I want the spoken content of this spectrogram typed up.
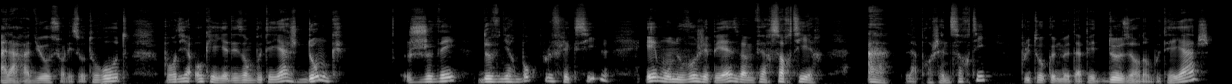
à la radio sur les autoroutes, pour dire ok, il y a des embouteillages, donc je vais devenir beaucoup plus flexible et mon nouveau GPS va me faire sortir à la prochaine sortie, plutôt que de me taper deux heures d'embouteillage,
